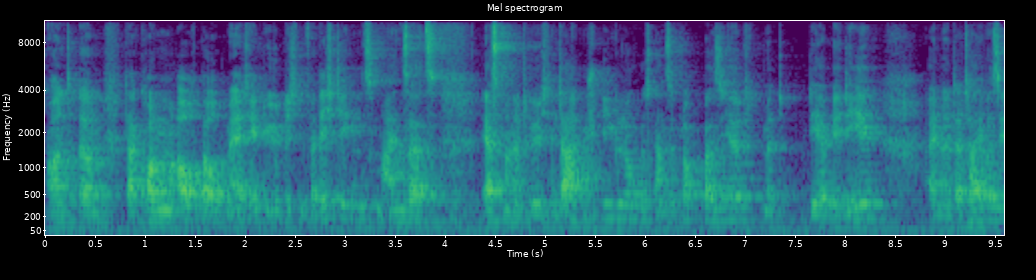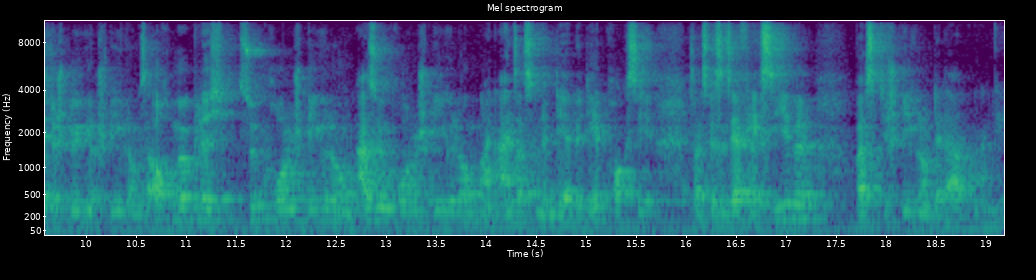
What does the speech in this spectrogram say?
Und ähm, da kommen auch bei OpenATIC die üblichen Verdächtigen zum Einsatz. Erstmal natürlich eine Datenspiegelung, das Ganze blockbasiert mit DRBD. Eine dateibasierte Spiegelung ist auch möglich, synchrone Spiegelung, asynchrone Spiegelung, ein Einsatz von dem DRBD-Proxy. Das heißt, wir sind sehr flexibel, was die Spiegelung der Daten angeht.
